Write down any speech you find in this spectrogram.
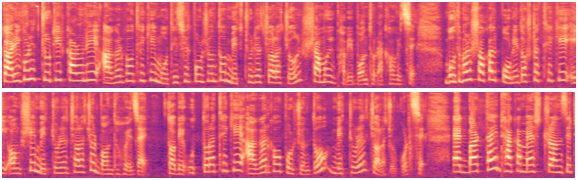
কারিগরি ত্রুটির কারণে আগারগাঁও থেকে মতিঝিল পর্যন্ত মেট্রো রেল চলাচল সাময়িকভাবে বন্ধ রাখা হয়েছে। বুধবার সকাল পৌনে দশটা থেকে এই অংশে মেট্রো রেল চলাচল বন্ধ হয়ে যায়। তবে উত্তরা থেকে আগারগাঁও পর্যন্ত মেট্রো রেল চলাচল করছে। এক বার্তায় Dhaka mass transit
